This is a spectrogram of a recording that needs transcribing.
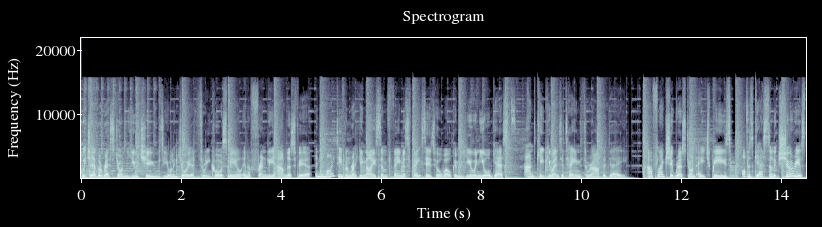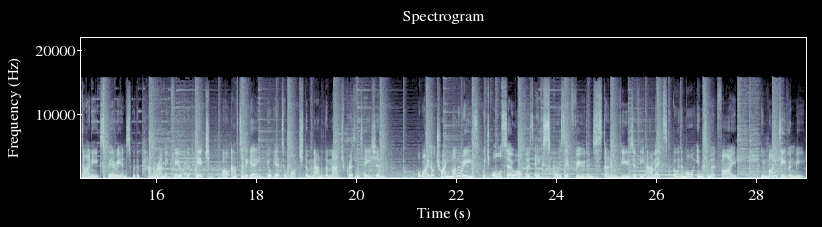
Whichever restaurant you choose, you'll enjoy a three course meal in a friendly atmosphere, and you might even recognize some famous faces who'll welcome you and your guests and keep you entertained throughout the day. Our flagship restaurant, HB's, offers guests a luxurious dining experience with a panoramic view of the pitch, while after the game, you'll get to watch the man of the match presentation. Or why not try Mullery's, which also offers exquisite food and stunning views of the Amex, but with a more intimate vibe. You might even meet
